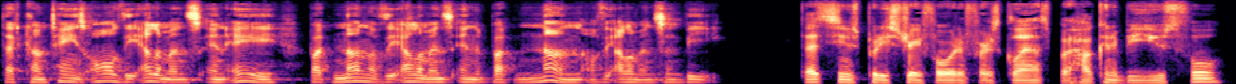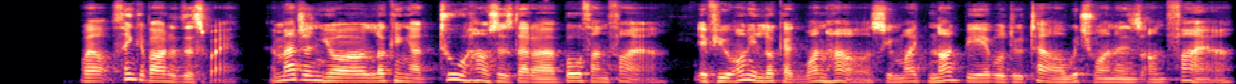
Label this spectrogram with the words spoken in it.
that contains all the elements in A, but none of the elements in but none of the elements in B. That seems pretty straightforward at first glance, but how can it be useful? Well, think about it this way. Imagine you're looking at two houses that are both on fire. If you only look at one house, you might not be able to tell which one is on fire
